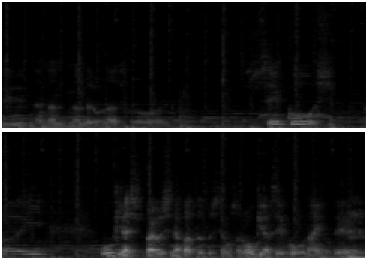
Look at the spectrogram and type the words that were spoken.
でなななんだろうなその成功失敗大きな失敗をしなかったとしてもその大きな成功もないので、うん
